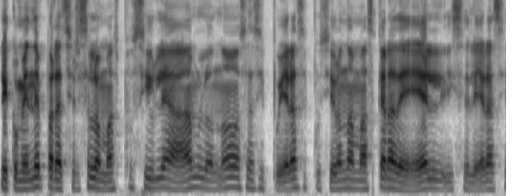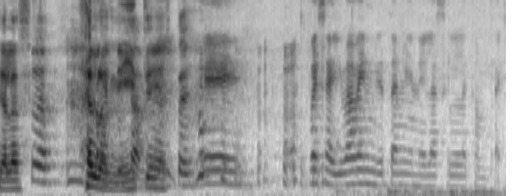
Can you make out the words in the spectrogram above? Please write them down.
le conviene para hacerse lo más posible a AMLO, ¿no? O sea, si pudiera se pusiera una máscara de él y saliera así a las, a los mítines. Eh, pues ahí va a venir también él a hacer la campaña.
